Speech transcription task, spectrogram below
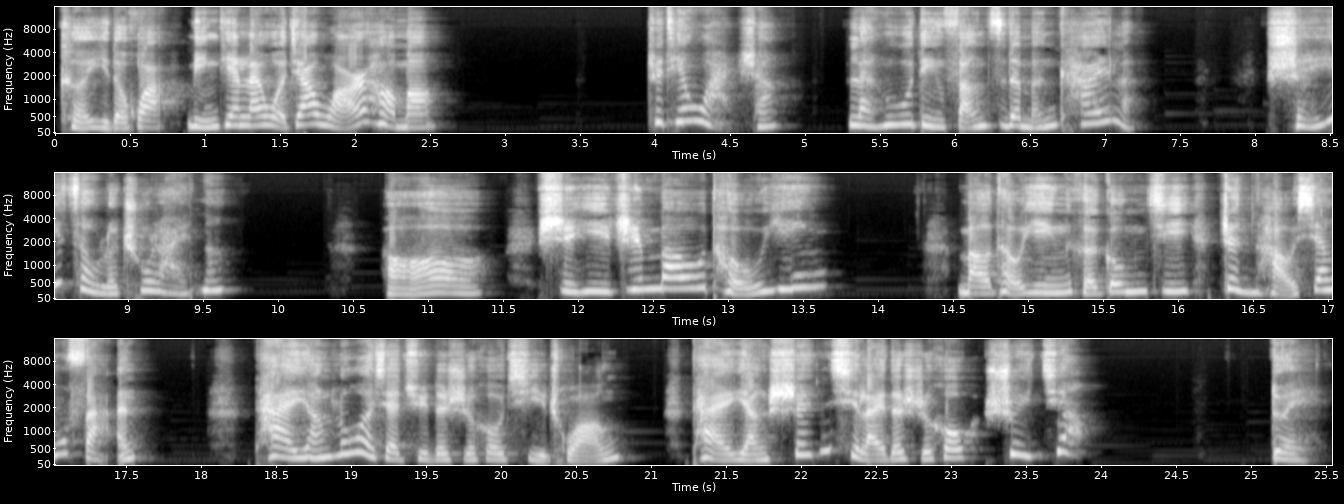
可以的话，明天来我家玩好吗？这天晚上。蓝屋顶房子的门开了，谁走了出来呢？哦，是一只猫头鹰。猫头鹰和公鸡正好相反，太阳落下去的时候起床，太阳升起来的时候睡觉。对，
